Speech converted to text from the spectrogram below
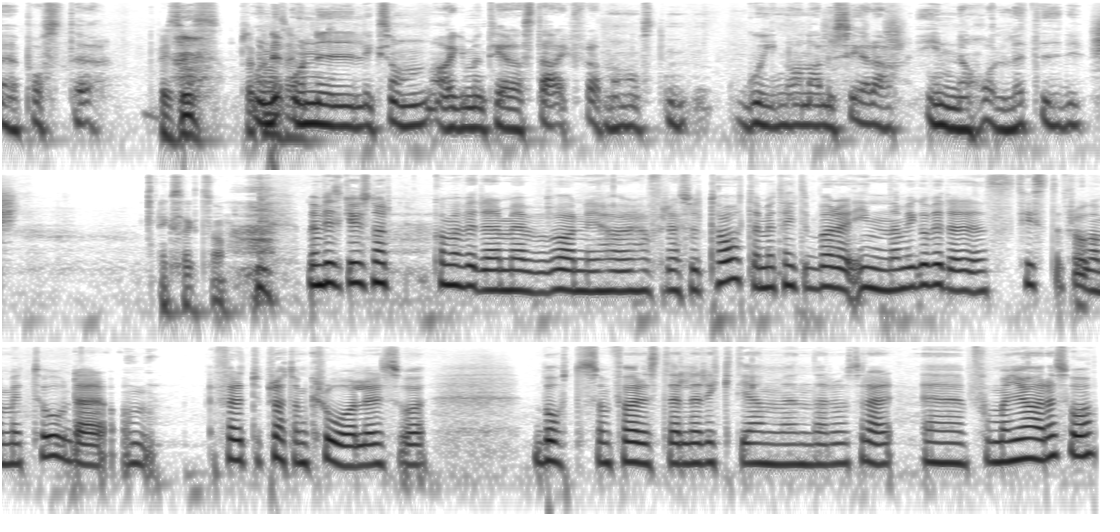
eh, poster. precis. Så Och ni, och ni liksom argumenterar starkt för att man måste gå in och analysera innehållet i det. Exakt så. Men vi ska ju snart komma vidare med vad ni har, har för resultat. Men jag tänkte bara innan vi går vidare, en sista fråga om metod där. Om, för att du pratar om crawlers och bot som föreställer riktiga användare och sådär. Eh, får man göra så?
